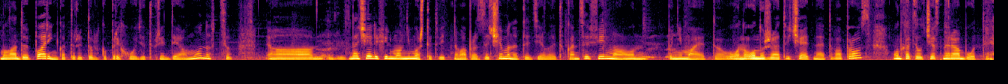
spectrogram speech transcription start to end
молодой парень, который только приходит в ряды ОМОНовцев, а, в начале фильма он не может ответить на вопрос, зачем он это делает. В конце фильма он понимает, он, он уже отвечает на этот вопрос, он хотел честной работы.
